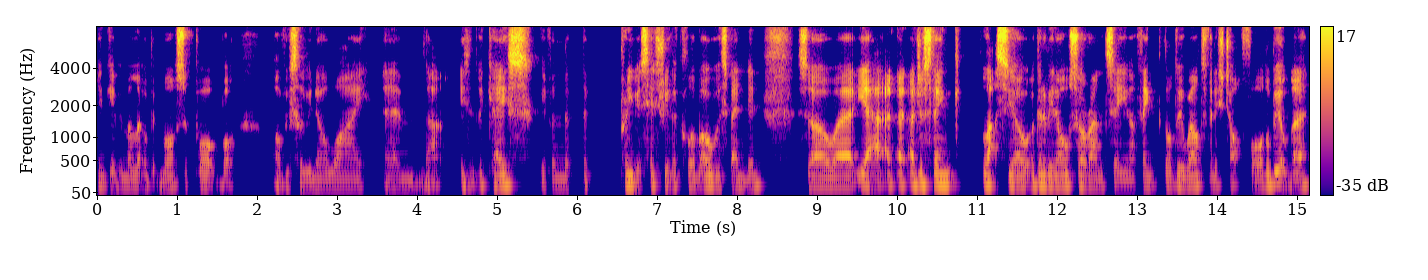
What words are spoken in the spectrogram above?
and give him a little bit more support. But obviously, we know why um, that isn't the case, given the, the previous history of the club overspending. So uh, yeah, I, I, just think Lazio are going to be an also-ran team. I think they'll do well to finish top four. They'll be up there,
